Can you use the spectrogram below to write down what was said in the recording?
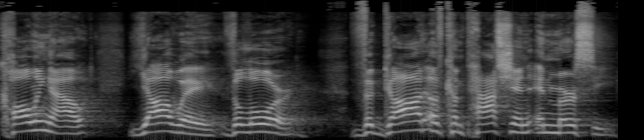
calling out, Yahweh, the Lord, the God of compassion and mercy.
